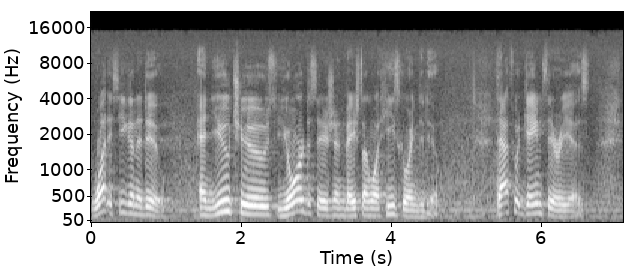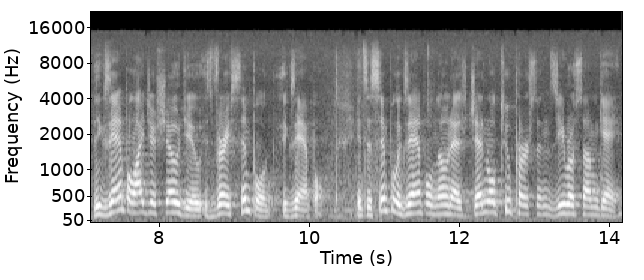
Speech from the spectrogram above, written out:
what is he going to do? And you choose your decision based on what he's going to do. That's what game theory is. The example I just showed you is a very simple example. It's a simple example known as general two-person zero-sum game.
